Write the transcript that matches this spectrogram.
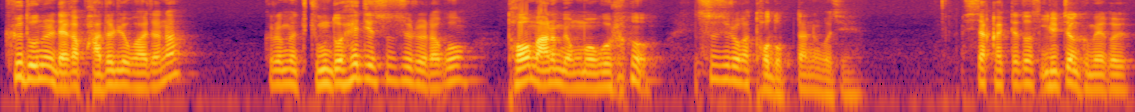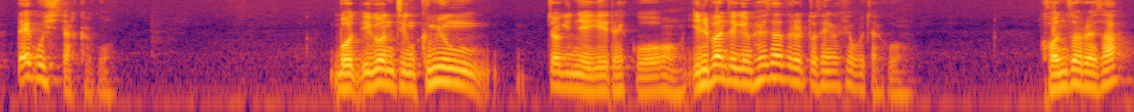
그 돈을 내가 받으려고 하잖아? 그러면 중도 해지 수수료라고 더 많은 명목으로 수수료가 더 높다는 거지. 시작할 때도 일정 금액을 떼고 시작하고. 뭐 이건 지금 금융 적인 얘기를 했고 일반적인 회사들을 또 생각해 보자고. 건설회사?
